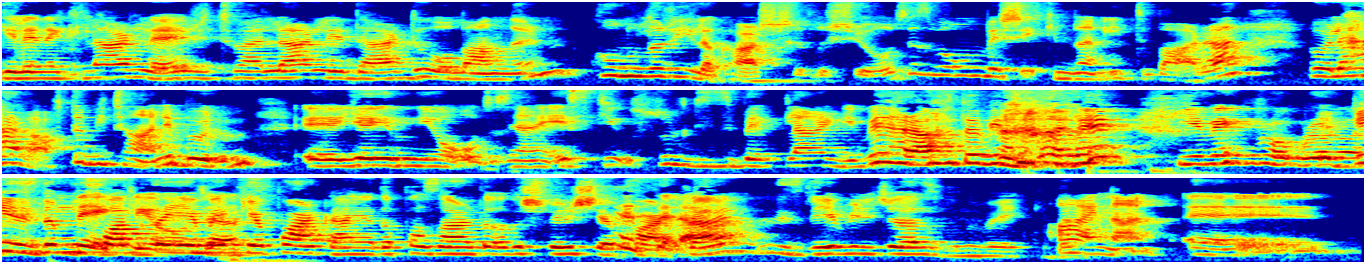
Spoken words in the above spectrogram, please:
geleneklerle, ritüellerle derdi olanların konularıyla karşılaşıyor olacağız ve 15 Ekim'den itibaren böyle her hafta bir tane bölüm e, yayınlıyor olacağız. Yani eski usul dizi bekler gibi her hafta bir tane yemek programı E, Biz de mutfakta yemek olacağız. yaparken ya da pazarda alışveriş yaparken izleyebileceğiz bunu belki de. Aynen. Ee,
